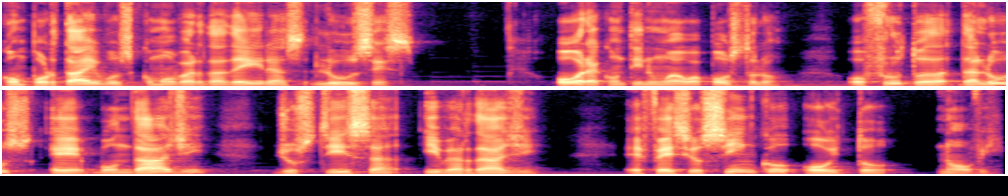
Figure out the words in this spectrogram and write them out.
Comportai-vos como verdadeiras luzes. Ora, continua o apóstolo, o fruto da luz é bondade, justiça e verdade. Efésios 5, 8, 9.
